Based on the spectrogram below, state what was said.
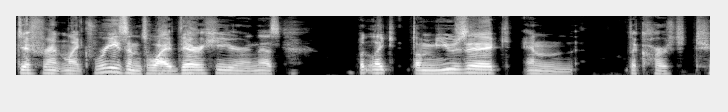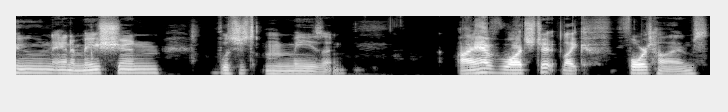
different, like, reasons why they're here and this. But, like, the music and the cartoon animation was just amazing. I have watched it, like, four times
